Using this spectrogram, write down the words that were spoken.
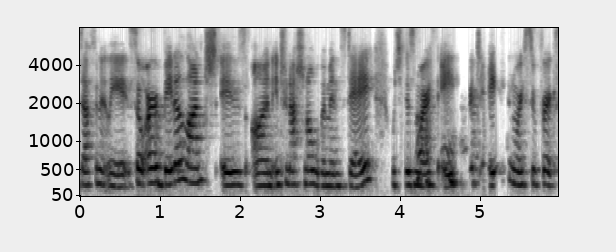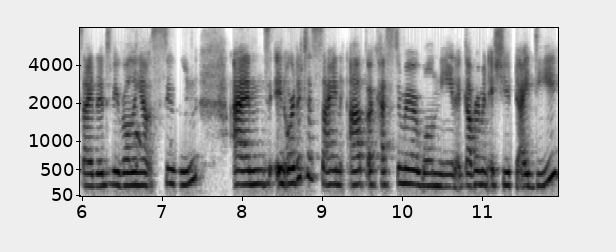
Definitely. So our beta launch is on International Women's Day, which is March 8th, March 8th, and we're super excited to be rolling out soon. And in order to sign up, a customer will need a government issued ID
